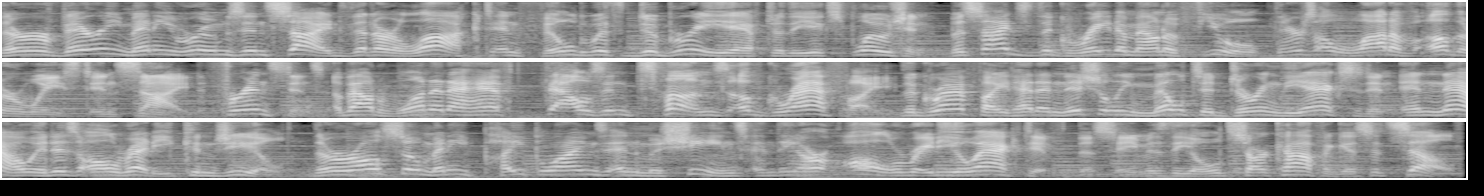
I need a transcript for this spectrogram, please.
There are very many rooms inside that are locked and filled with debris after the explosion. Besides the great amount of fuel, there's a lot of other waste inside. For instance, about 1,500 tons of graphite. The graphite had initially melted during the accident and now it is already congealed. There are also many pipelines and machines, and they are all radioactive, the same as the old sarcophagus itself.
